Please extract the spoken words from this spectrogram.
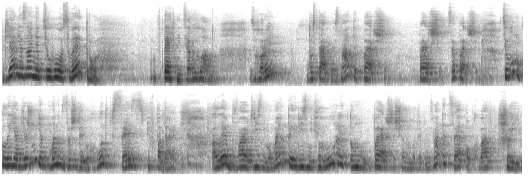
Для в'язання цього светру в техніці реглану згори достатньо знати перший. Перший, це перший. В цілому, коли я в'яжу, в мене завжди виходить, все співпадає. Але бувають різні моменти, різні фігури, тому перше, що нам потрібно знати, це обхват шиї.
